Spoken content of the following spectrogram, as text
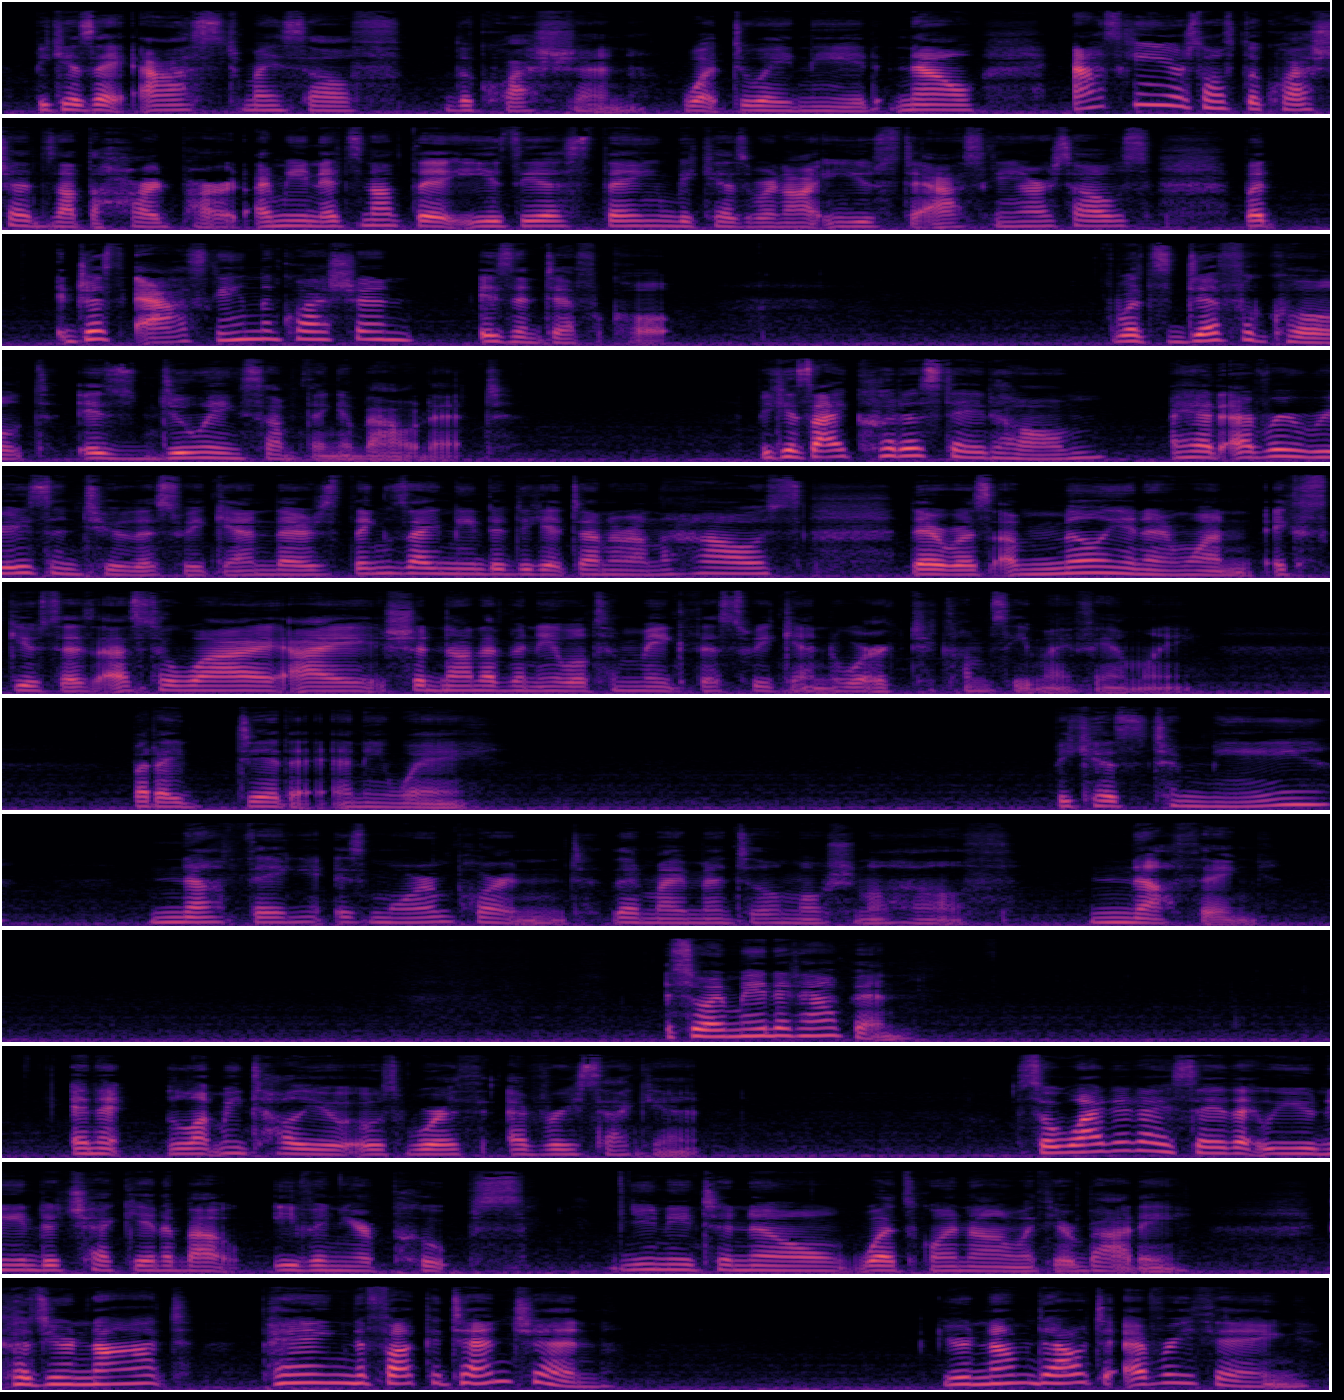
because I asked myself the question, what do I need? Now, asking yourself the question is not the hard part. I mean, it's not the easiest thing because we're not used to asking ourselves, but just asking the question isn't difficult. What's difficult is doing something about it. Because I could have stayed home I had every reason to this weekend. There's things I needed to get done around the house. There was a million and one excuses as to why I should not have been able to make this weekend work to come see my family. But I did it anyway. Because to me, nothing is more important than my mental emotional health. Nothing. So I made it happen. And it, let me tell you, it was worth every second. So, why did I say that you need to check in about even your poops? You need to know what's going on with your body because you're not paying the fuck attention. You're numbed out to everything.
